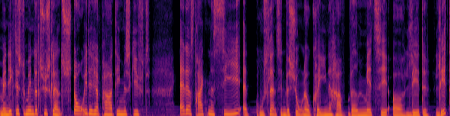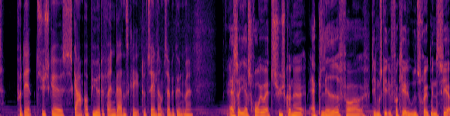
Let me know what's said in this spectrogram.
Men ikke desto mindre, Tyskland står i det her paradigmeskift. Er det strækkende at sige, at Ruslands invasion af Ukraine har været med til at lette lidt på den tyske skam og byrde fra en verdenskrig, du talte om til at begynde med? Altså, jeg tror jo, at tyskerne er glade for, det er måske det forkerte udtryk, men ser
